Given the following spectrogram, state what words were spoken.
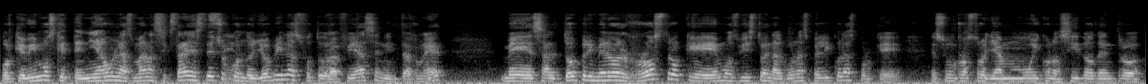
Porque vimos que tenía unas manos extrañas. De hecho, cuando yo vi las fotografías en internet, me saltó primero el rostro que hemos visto en algunas películas porque es un rostro ya muy conocido dentro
